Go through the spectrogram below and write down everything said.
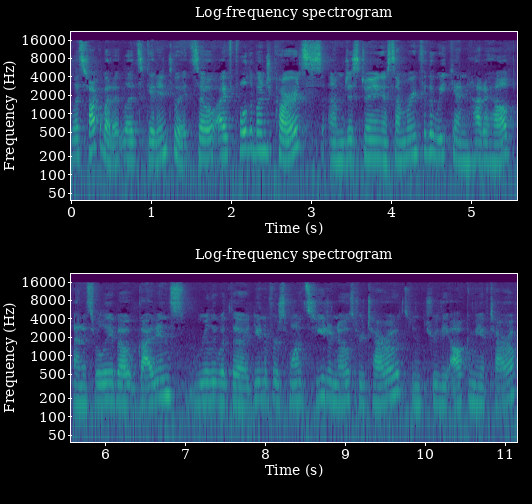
let's talk about it. Let's get into it. So I've pulled a bunch of cards. I'm just doing a summary for the weekend, how to help, and it's really about guidance, really what the universe wants you to know through tarot and through the alchemy of tarot.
